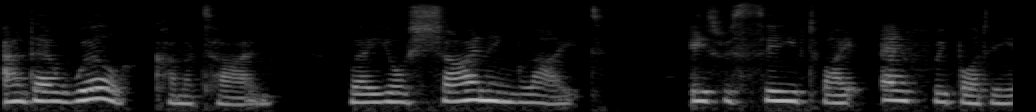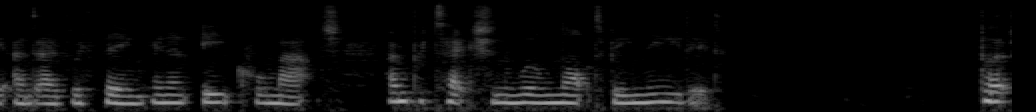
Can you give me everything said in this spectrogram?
And there will come a time where your shining light is received by everybody and everything in an equal match, and protection will not be needed. But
